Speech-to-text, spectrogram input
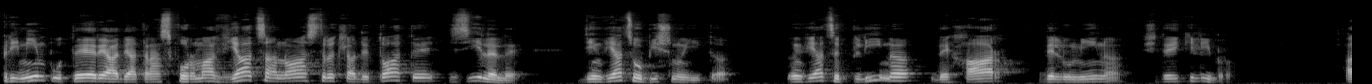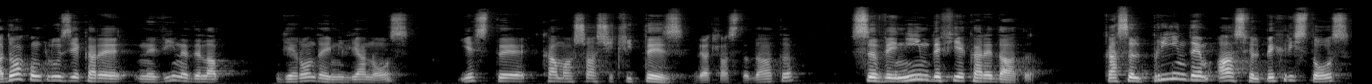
primim puterea de a transforma viața noastră, cea de toate zilele, din viață obișnuită, în viață plină de har, de lumină și de echilibru. A doua concluzie care ne vine de la Geronda Emilianos este cam așa și citez de această dată, să venim de fiecare dată, ca să-L prindem astfel pe Hristos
